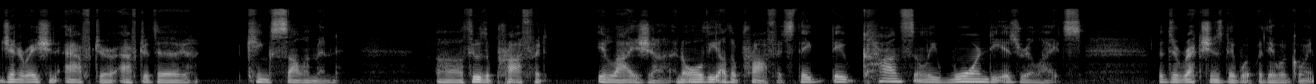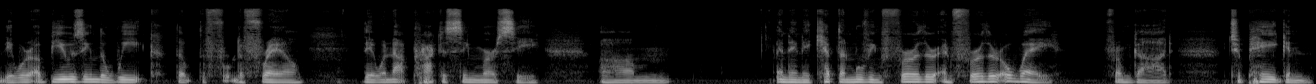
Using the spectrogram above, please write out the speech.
generation after, after the King Solomon, uh, through the prophet Elijah and all the other prophets. They they constantly warned the Israelites the directions they were they were going. They were abusing the weak, the the, the frail. They were not practicing mercy. Um, and then they kept on moving further and further away from God to pagan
